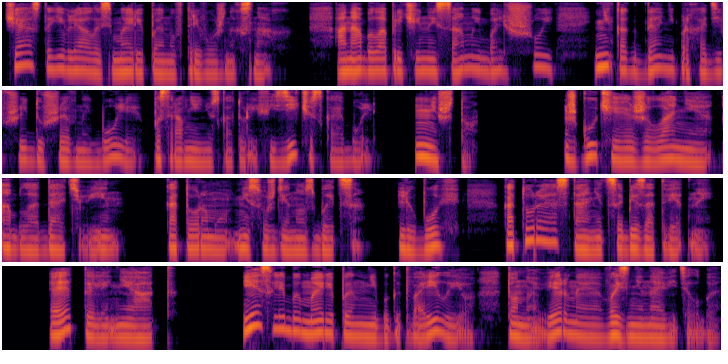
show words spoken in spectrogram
часто являлась Мэри Пену в тревожных снах. Она была причиной самой большой, никогда не проходившей душевной боли, по сравнению с которой физическая боль — ничто. Жгучее желание обладать Уин, которому не суждено сбыться любовь, которая останется безответной. Это ли не ад? Если бы Мэри Пен не боготворил ее, то, наверное, возненавидел бы.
